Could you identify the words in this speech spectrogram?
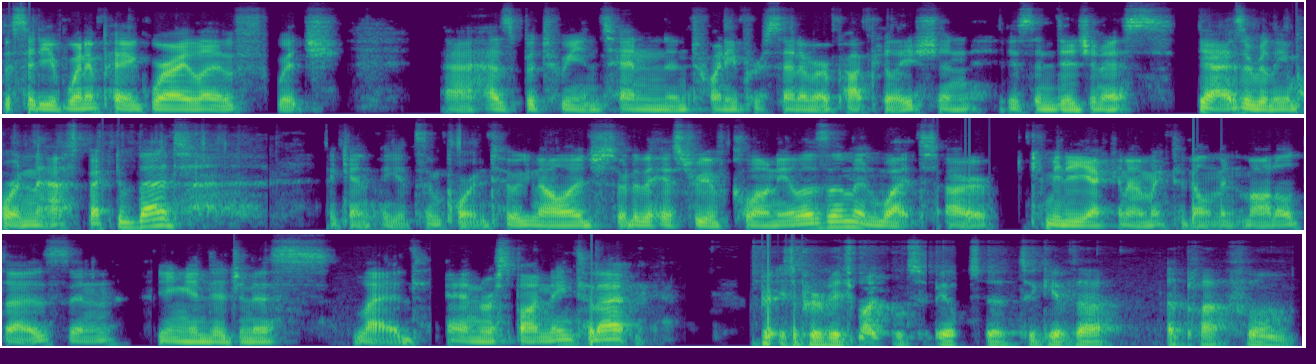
the city of Winnipeg, where I live, which uh, has between 10 and 20% of our population is Indigenous, yeah, is a really important aspect of that. Again, I think it's important to acknowledge sort of the history of colonialism and what our community economic development model does in being Indigenous led and responding to that. It's a privilege, Michael, to be able to, to give that a platform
